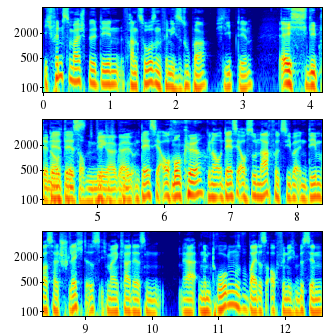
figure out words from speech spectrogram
ich finde zum Beispiel den Franzosen, finde ich super, ich liebe den. Ich liebe den auch, der, ist auch wirklich mega geil. Und der ist ja auch, Mon Coeur? genau, und der ist ja auch so nachvollziehbar in dem, was halt schlecht ist. Ich meine, klar, der ist ein, ja, nimmt Drogen, wobei das auch, finde ich, ein bisschen,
